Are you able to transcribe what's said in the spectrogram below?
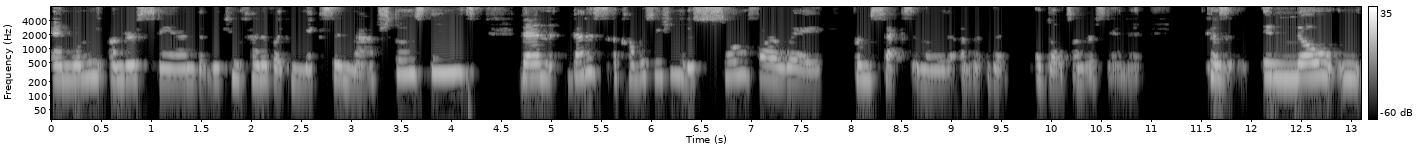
And when we understand that we can kind of like mix and match those things, then that is a conversation that is so far away from sex in the way that, under, that adults understand it because in no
